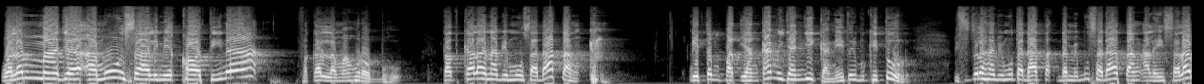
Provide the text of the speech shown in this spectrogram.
Walamma ja'a Musa limiqatina fakallamahu rabbuhu. Tatkala Nabi Musa datang di tempat yang kami janjikan yaitu di Bukit Tur. Di situlah Nabi Musa datang, Nabi Musa datang alaihissalam,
